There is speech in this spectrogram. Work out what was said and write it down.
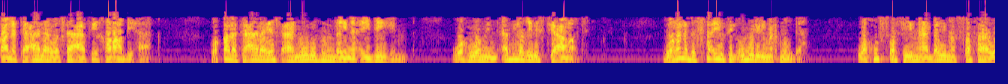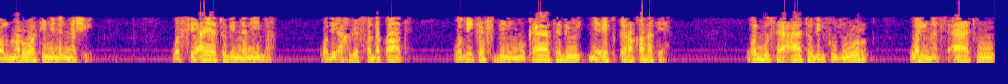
قال تعالى وسعى في خرابها وقال تعالى يسعى نورهم بين أيديهم وهو من أبلغ الاستعارات وغلب السعي في الأمور المحمودة وخص فيما بين الصفا والمروة من المشي والسعاية بالنميمة وبأخذ الصدقات وبكسب المكاتب لعتق رقبته والمساعاة بالفجور والمسعاة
